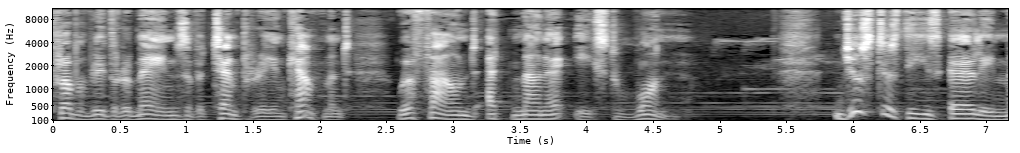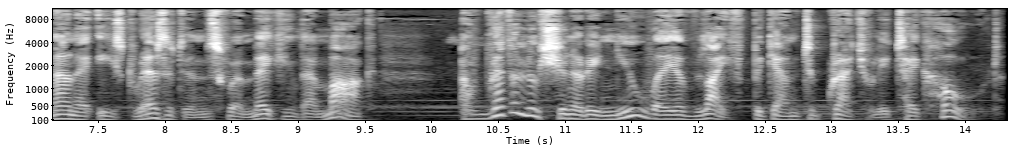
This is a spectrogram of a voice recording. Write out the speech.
probably the remains of a temporary encampment, were found at Manor East 1. Just as these early Manor East residents were making their mark, a revolutionary new way of life began to gradually take hold.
